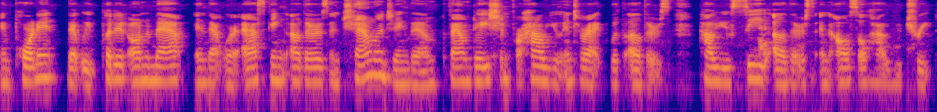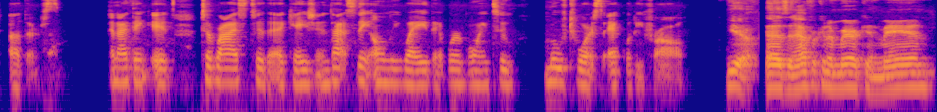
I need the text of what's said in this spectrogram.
important that we put it on the map and that we're asking others and challenging them. Foundation for how you interact with others how you see others and also how you treat others. And i think it's to rise to the occasion. That's the only way that we're going to move towards equity for all yeah, as an African American man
